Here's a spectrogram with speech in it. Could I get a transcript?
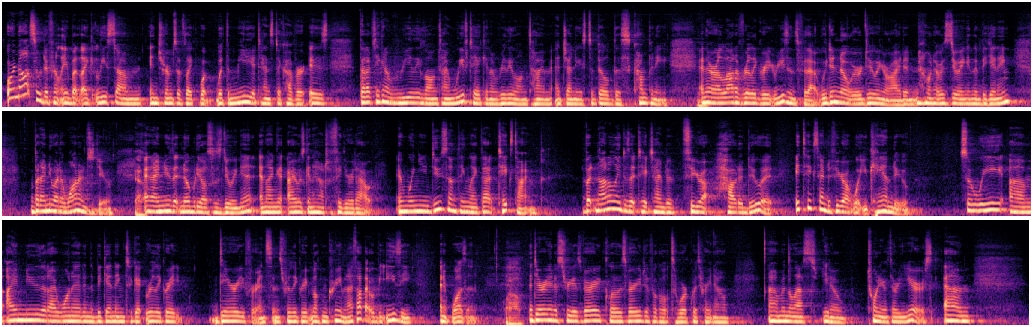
or not so differently, but like at least um, in terms of like what, what the media tends to cover, is that I've taken a really long time. We've taken a really long time at Jeni's to build this company, and there are a lot of really great reasons for that. We didn't know what we were doing, or I didn't know what I was doing in the beginning, but I knew what I wanted to do, Yeah. and I knew that nobody else was doing it, and I, I was going to have to figure it out. And when you do something like that, it takes time. But not only does it take time to figure out how to do it, it takes time to figure out what you can do. So we, um, I knew that I wanted in the beginning to get really great dairy, for instance, really great milk and cream, and I thought that would be easy, and it wasn't. Wow. The dairy industry is very closed, very difficult to work with right now. Um, in the last, you know, twenty or thirty years. Um,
